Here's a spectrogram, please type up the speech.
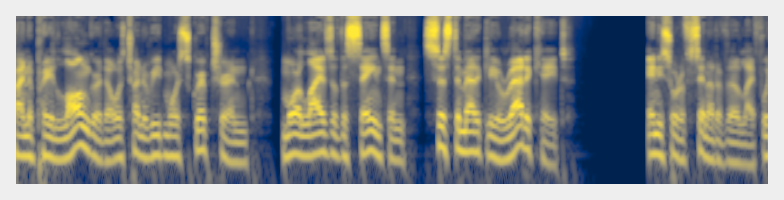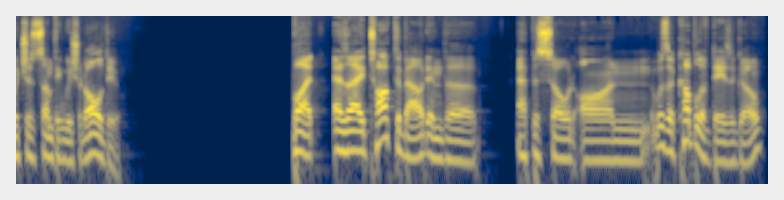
trying to pray longer, they're always trying to read more scripture and more lives of the saints and systematically eradicate any sort of sin out of their life, which is something we should all do. But as I talked about in the episode on, it was a couple of days ago,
